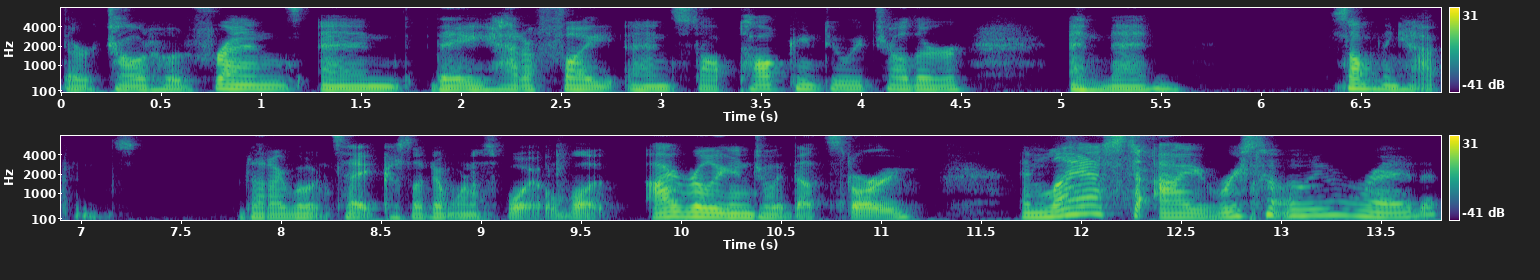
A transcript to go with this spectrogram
They're childhood friends, and they had a fight and stopped talking to each other. And then something happens that I won't say because I don't want to spoil, but I really enjoyed that story. And last, I recently read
